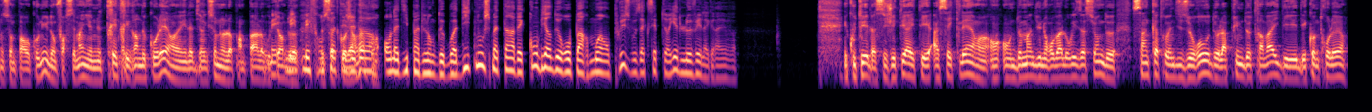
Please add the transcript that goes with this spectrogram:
ne sont pas reconnu. Donc forcément, il y a une très très grande colère et la direction ne la prend pas à la hauteur mais, de, mais, François de on n'a dit pas de langue de bois. Dites-nous ce matin avec combien d'euros par mois en plus vous accepteriez de lever la grève? Écoutez, la CGT a été assez claire. On, demande une revalorisation de 190 euros de la prime de travail des, des contrôleurs.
